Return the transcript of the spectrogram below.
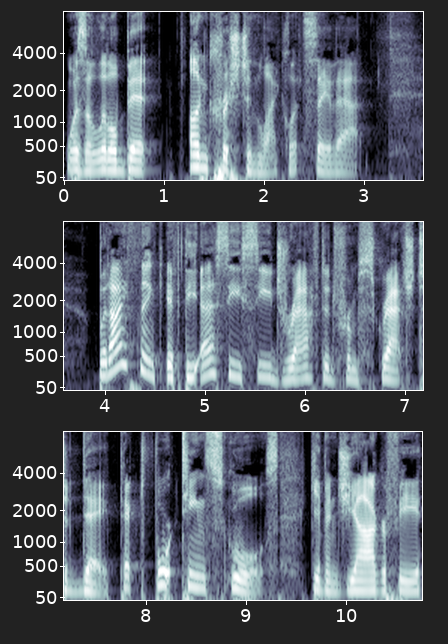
was a little bit unchristian like, let's say that. But I think if the SEC drafted from scratch today, picked 14 schools, given geography,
